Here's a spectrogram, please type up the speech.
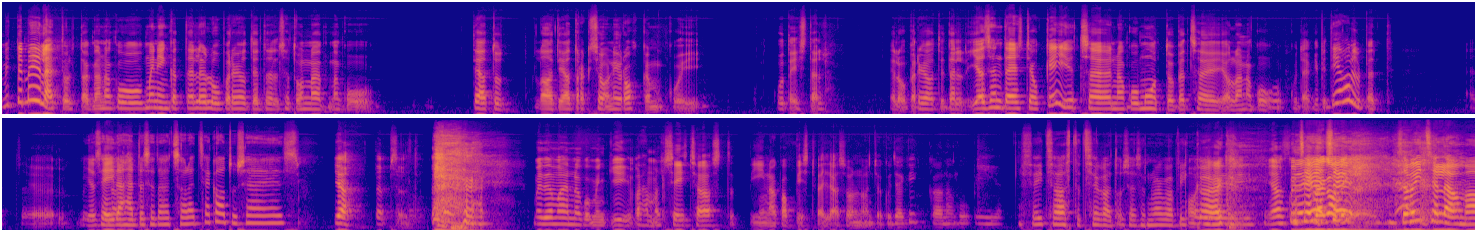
mitte meeletult, aga nagu mõningatel eluperioodidel sa tunned nagu teatud laadi atraktsiooni rohkem kui, kui teistel eluperioodidel. Ja see on täiesti okei okay,, et see nagu muutub, et see ei ole nagu kuidagipidi halb, et et see ja see ei tähenda seda, et sa oled segaduses. Jah, täpselt ma ei tea, ma olen nagu mingi vähemalt seitse aastat piinakapist väljas olnud ja kuidagi ikka nagu pii. seitse aastat segaduses on väga pikk aeg. jah, kuidagi väga pikk. sa võid selle oma,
